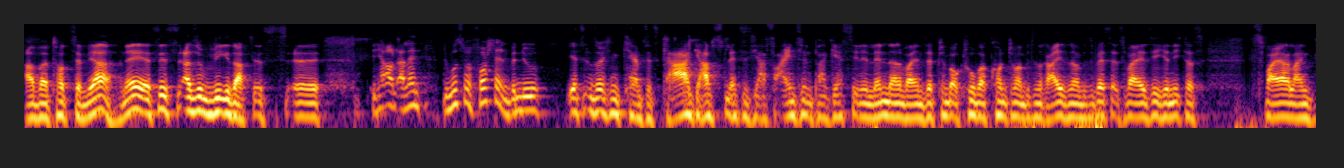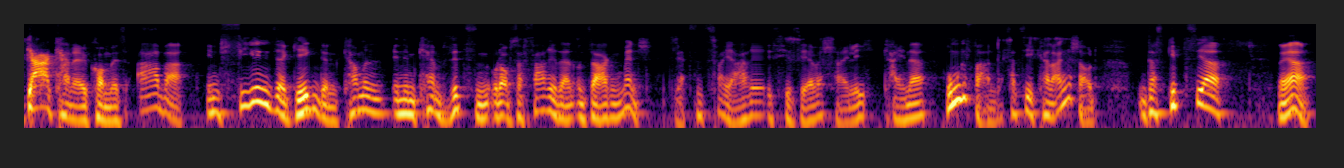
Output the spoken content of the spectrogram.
aber trotzdem, ja, nee, es ist, also wie gesagt, es, äh, ja, und allein, du musst dir mal vorstellen, wenn du jetzt in solchen Camps, jetzt klar, gab es letztes Jahr vereinzelt ein paar Gäste in den Ländern, weil im September, Oktober konnte man ein bisschen reisen, ein bisschen besser. Es war ja sicher nicht das zwei Jahre lang gar keiner gekommen ist. Aber in vielen dieser Gegenden kann man in dem Camp sitzen oder auf Safari sein und sagen, Mensch, die letzten zwei Jahre ist hier sehr wahrscheinlich keiner rumgefahren. Das hat sich keiner angeschaut. Das gibt es ja, naja,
